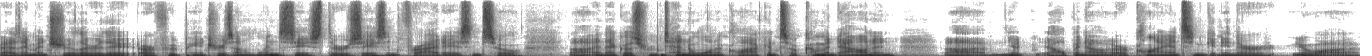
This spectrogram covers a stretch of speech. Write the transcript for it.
as I mentioned earlier, they, our food pantry is on Wednesdays, Thursdays, and Fridays. And so, and that goes from 10 to 1 o'clock. And so coming down and, you know, helping out our clients and getting their, you know,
